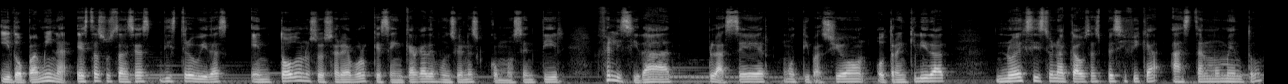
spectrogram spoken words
y dopamina, estas sustancias distribuidas en todo nuestro cerebro que se encarga de funciones como sentir felicidad, placer, motivación o tranquilidad. No existe una causa específica hasta el momento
